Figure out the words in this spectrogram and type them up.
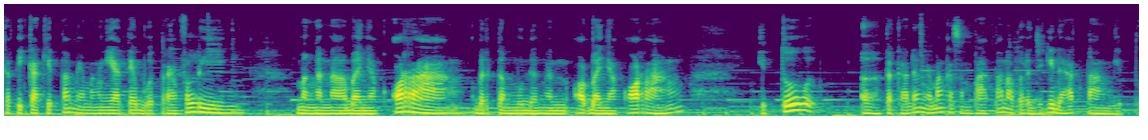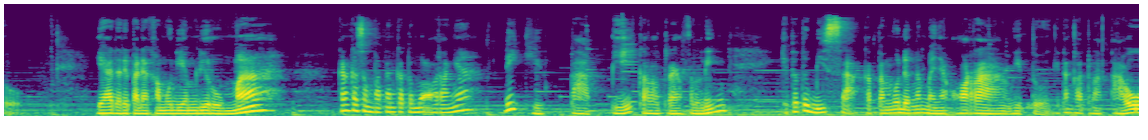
ketika kita memang niatnya buat traveling mengenal banyak orang bertemu dengan banyak orang itu uh, terkadang memang kesempatan atau rezeki datang gitu. Ya daripada kamu diam di rumah, kan kesempatan ketemu orangnya dikit. Tapi kalau traveling, kita tuh bisa ketemu dengan banyak orang gitu. Kita nggak pernah tahu.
